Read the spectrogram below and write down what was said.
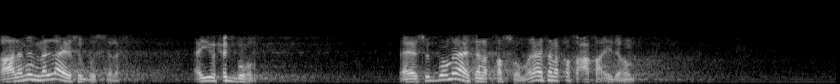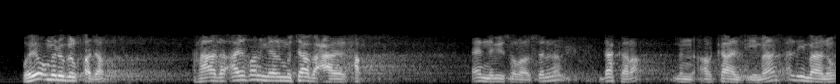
قال ممن لا يسب السلف؟ أي يحبهم؟ لا يسبهم لا يتنقصهم ولا يتنقص عقائدهم. ويؤمن بالقدر. هذا أيضا من المتابعة على الحق. النبي صلى الله عليه وسلم ذكر من أركان الإيمان الإيمان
